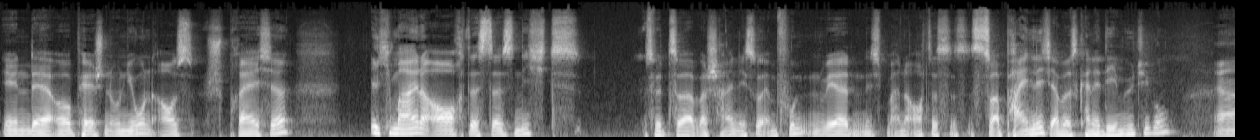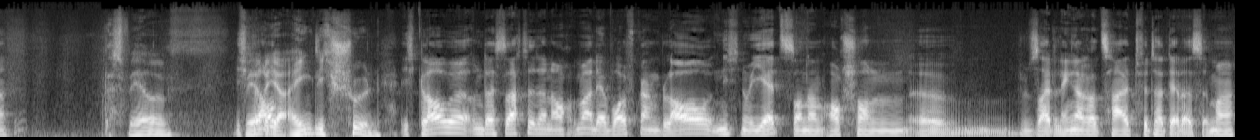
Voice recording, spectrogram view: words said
in der Europäischen Union ausspräche. Ich meine auch, dass das nicht, es wird zwar wahrscheinlich so empfunden werden, ich meine auch, dass es ist zwar peinlich, aber es ist keine Demütigung. Ja. Das wäre Ich Wäre glaub- ja eigentlich schön. Ich glaube, und das sagte dann auch immer der Wolfgang Blau, nicht nur jetzt, sondern auch schon äh, seit längerer Zeit twittert er das immer.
